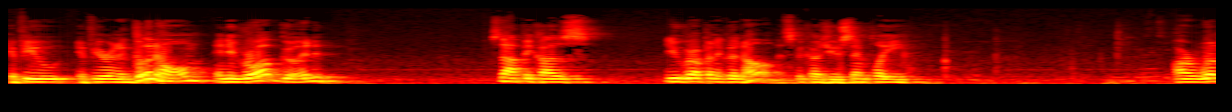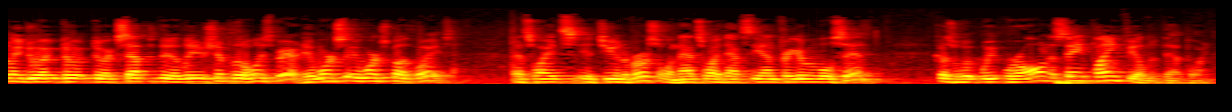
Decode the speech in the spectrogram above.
If you if you're in a good home and you grow up good, it's not because you grew up in a good home. It's because you simply are willing to, to, to accept the leadership of the Holy Spirit. It works. It works both ways. That's why it's it's universal, and that's why that's the unforgivable sin. Because we, we're all in the same playing field at that point.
